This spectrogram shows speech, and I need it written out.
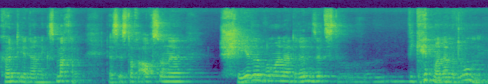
könnt ihr da nichts machen? Das ist doch auch so eine Schere, wo man da drin sitzt. Wie geht man damit um?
